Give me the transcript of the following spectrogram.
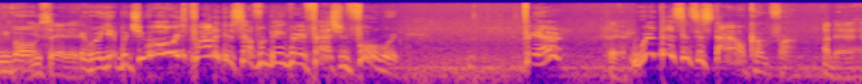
You've all, You said it. Well, yeah, but you've always prided yourself on being very fashion forward. Fair. Fair. Where does sense of style come from? My dad.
